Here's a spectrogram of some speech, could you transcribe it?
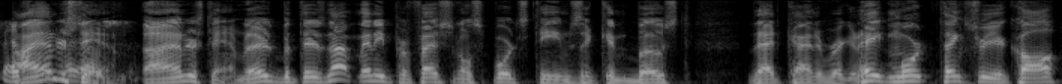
That's I understand. past. I understand. But there's, but there's not many professional sports teams that can boast that kind of record. Hey, Mort, thanks for your call.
